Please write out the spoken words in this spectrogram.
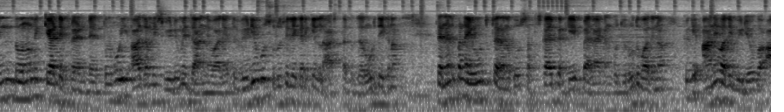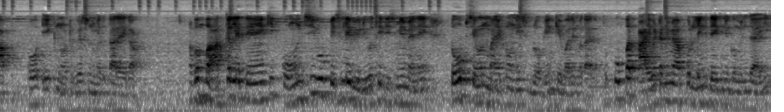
इन दोनों में क्या डिफरेंट है? तो वही आज हम इस वीडियो में जानने वाले हैं। तो वीडियो को शुरू से लेकर के लास्ट तक ज़रूर देखना। चैनल पर नए हो तो चैनल को सब्सक्राइब करके बेल आइकन को ज़रूर दबा देना, क्योंकि आने वाली वीडियो का आपको एक नोटिफिकेशन मिलता रहेगा। अब हम बात कर लेते हैं कि कौन सी वो पिछली वीडियो थी जिसमें मैंने टॉप सेवन माइक्रोनिस ब्लॉगिंग के बारे में बताया तो ऊपर आई बटन में आपको लिंक देखने को मिल जाएगी।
